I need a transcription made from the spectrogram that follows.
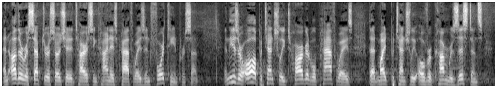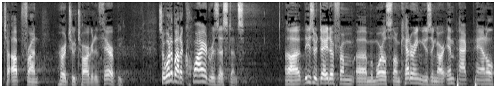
and other receptor associated tyrosine kinase pathways in 14%. And these are all potentially targetable pathways that might potentially overcome resistance to upfront HER2 targeted therapy. So, what about acquired resistance? Uh, these are data from uh, Memorial Sloan Kettering using our impact panel.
